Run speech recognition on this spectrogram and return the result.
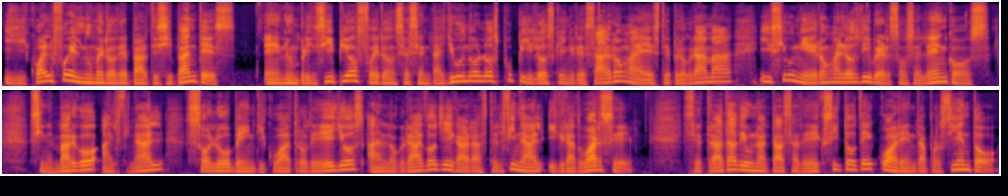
¿Y cuál fue el número de participantes? En un principio fueron 61 los pupilos que ingresaron a este programa y se unieron a los diversos elencos. Sin embargo, al final, solo 24 de ellos han logrado llegar hasta el final y graduarse. Se trata de una tasa de éxito de 40%,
